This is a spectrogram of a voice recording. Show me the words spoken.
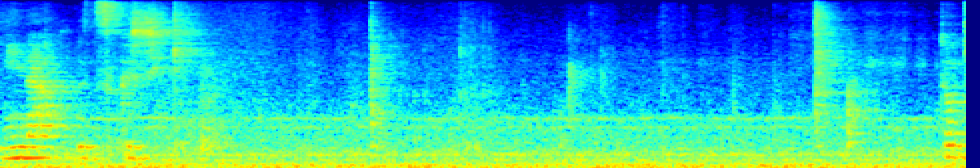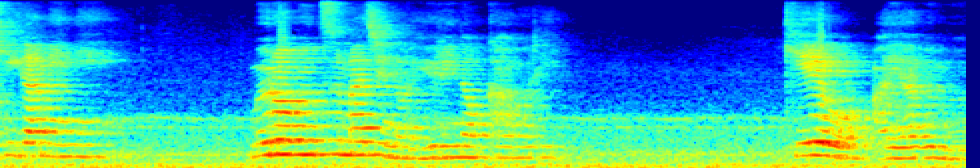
皆美しき。時神に室むつまじの百合の香り。消えを危ぶむ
